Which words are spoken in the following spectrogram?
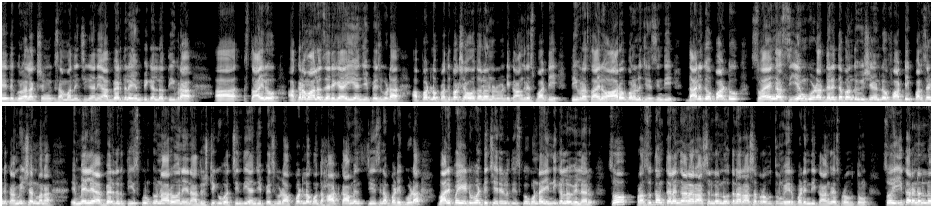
ఏదైతే గృహలక్ష్మికి సంబంధించి కానీ అభ్యర్థుల ఎంపికల్లో తీవ్ర స్థాయిలో అక్రమాలు జరిగాయి అని చెప్పేసి కూడా అప్పట్లో ప్రతిపక్ష హోదాలో ఉన్నటువంటి కాంగ్రెస్ పార్టీ తీవ్ర స్థాయిలో ఆరోపణలు చేసింది. దానితో పాటు స్వయంగా సీఎం కూడా దళిత బంధు విషయంలో ఫార్టీ పర్సెంట్ కమిషన్ మన ఎమ్మెల్యే అభ్యర్థులు తీసుకుంటున్నారు అని నా దృష్టికి వచ్చింది అని చెప్పేసి కూడా అప్పట్లో కొంత హాట్ కామెంట్స్ చేసినప్పటికీ కూడా వారిపై ఎటువంటి చర్యలు తీసుకోకుండా ఎన్నికల్లో వెళ్ళారు. సో ప్రస్తుతం తెలంగాణ రాష్ట్రంలో నూతన రాష్ట్ర ప్రభుత్వం ఏర్పడింది కాంగ్రెస్ ప్రభుత్వం. సో ఈ తరుణంలో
